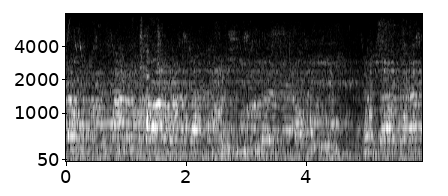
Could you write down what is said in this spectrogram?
Thank you.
